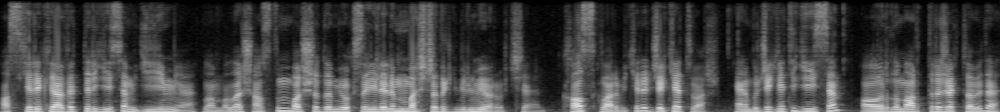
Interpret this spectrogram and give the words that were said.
Askeri kıyafetleri giysem giyeyim ya. Lan valla şanslı mı başladım yoksa hileli mi başladık bilmiyorum hiç yani. Kask var bir kere ceket var. Yani bu ceketi giysem ağırlığımı arttıracak tabi de.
